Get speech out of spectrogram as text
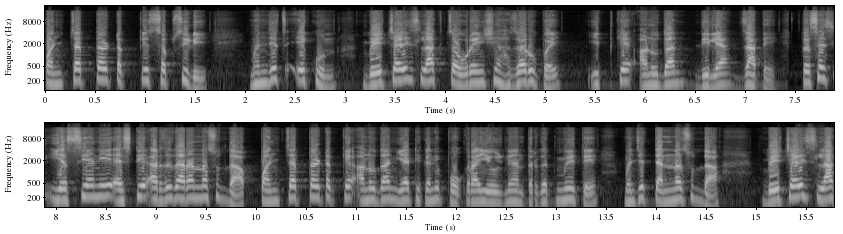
पंच्याहत्तर टक्के सबसिडी म्हणजेच एकूण बेचाळीस लाख चौऱ्याऐंशी हजार रुपये इतके अनुदान दिल्या जाते. तसेच एस सी आणि एस टी अर्जदारांना सुद्धा पंच्याहत्तर टक्के अनुदान या ठिकाणी पोकरा योजनेअंतर्गत मिळते. म्हणजे त्यांना सुद्धा बेचाळीस लाख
